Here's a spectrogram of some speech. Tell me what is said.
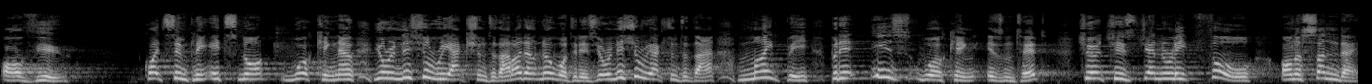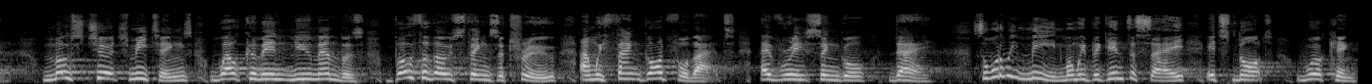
of view. Quite simply, it's not working. Now, your initial reaction to that, I don't know what it is, your initial reaction to that might be, but it is working, isn't it? Church is generally full on a Sunday. Most church meetings welcome in new members. Both of those things are true, and we thank God for that every single day. So what do we mean when we begin to say it's not working?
